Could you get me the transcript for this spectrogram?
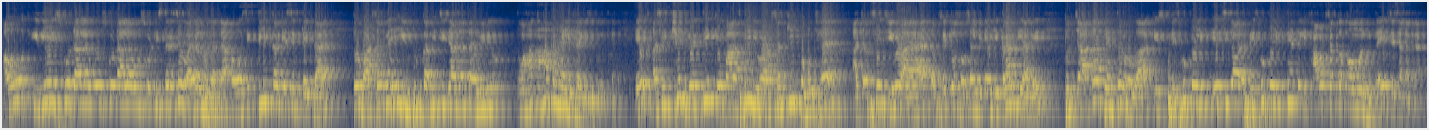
और वो ये इसको डाला, वो उसको डाला, वो उसको इस तरह से वायरल हो जाता है, और वैसे क्लिक करके सिर्फ़ देखता है तो व्हाट्सएप में ही यूट्यूब का भी चीज़ आ जाता है वीडियो वहाँ कहाँ पढ़ाई लिखाई की ज़रूरत है? एक अशिक्षित व्यक्ति के पास भी व्हाट्सएप की पहुँच है। और जब से जियो आया है, तब से तो सोशल मीडिया की क्रांति आ गई। तो ज़्यादा बेहतर होगा कि फेसबुक पे एक चीज़ और फेसबुक पे लिखते हैं तो लिखावट सबका कॉमन होता है, एक जैसा लग रहा है।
